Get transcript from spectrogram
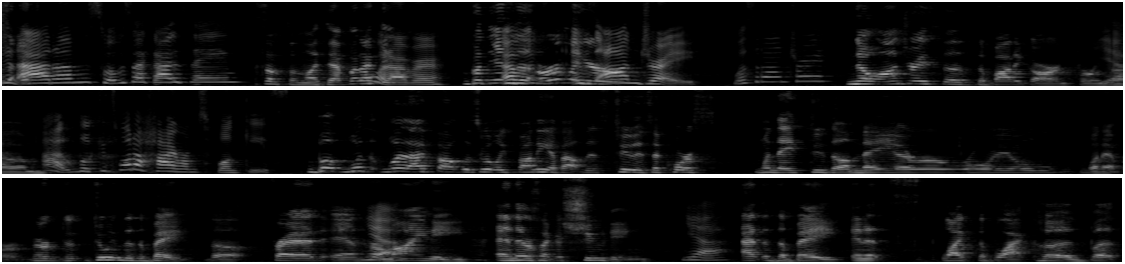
Agent of- Adams. What was that guy's name? something like that. But I think, Whatever. But in Oh, the earlier, it was Andre. Was it Andre? no, Andre's the the bodyguard for Yeah. the. ah, look, it's one of Hiram's flunkies. But what what I thought was really funny about this too is, of course, when they do the mayor royal whatever, they're d- doing the debate, the Fred and Yeah. Hermione, and there's like a shooting. Yeah. at the debate and it's like the black hood but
